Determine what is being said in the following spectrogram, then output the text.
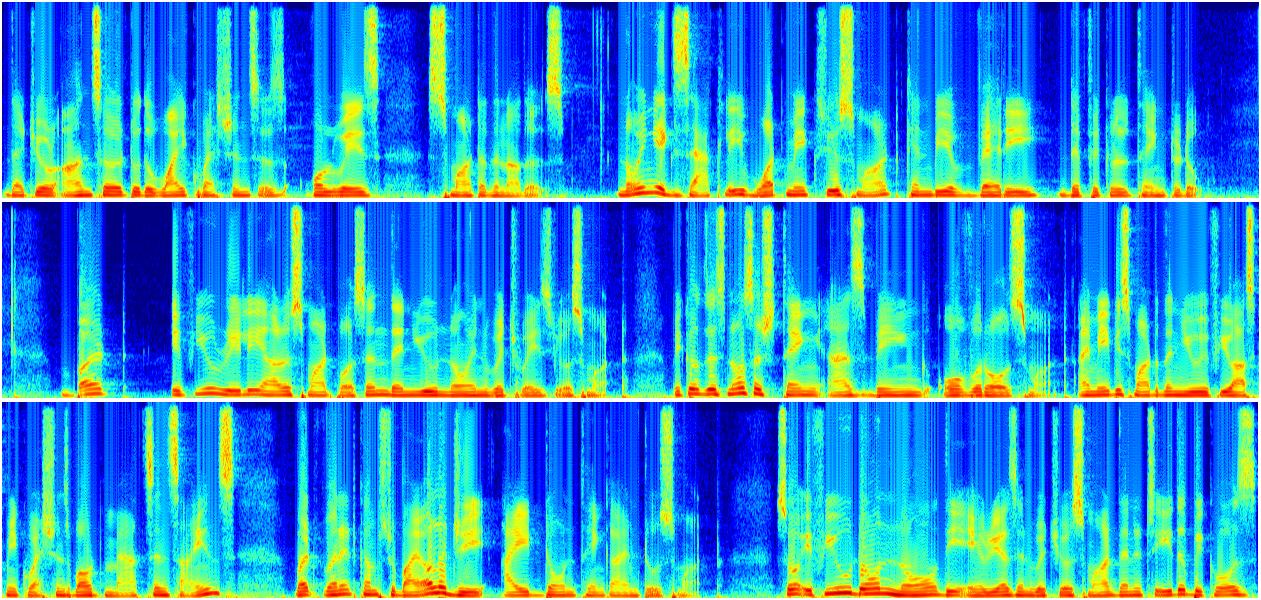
that your answer to the why questions is always smarter than others? Knowing exactly what makes you smart can be a very difficult thing to do. But if you really are a smart person, then you know in which ways you're smart. Because there's no such thing as being overall smart. I may be smarter than you if you ask me questions about maths and science, but when it comes to biology, I don't think I'm too smart. So if you don't know the areas in which you're smart, then it's either because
